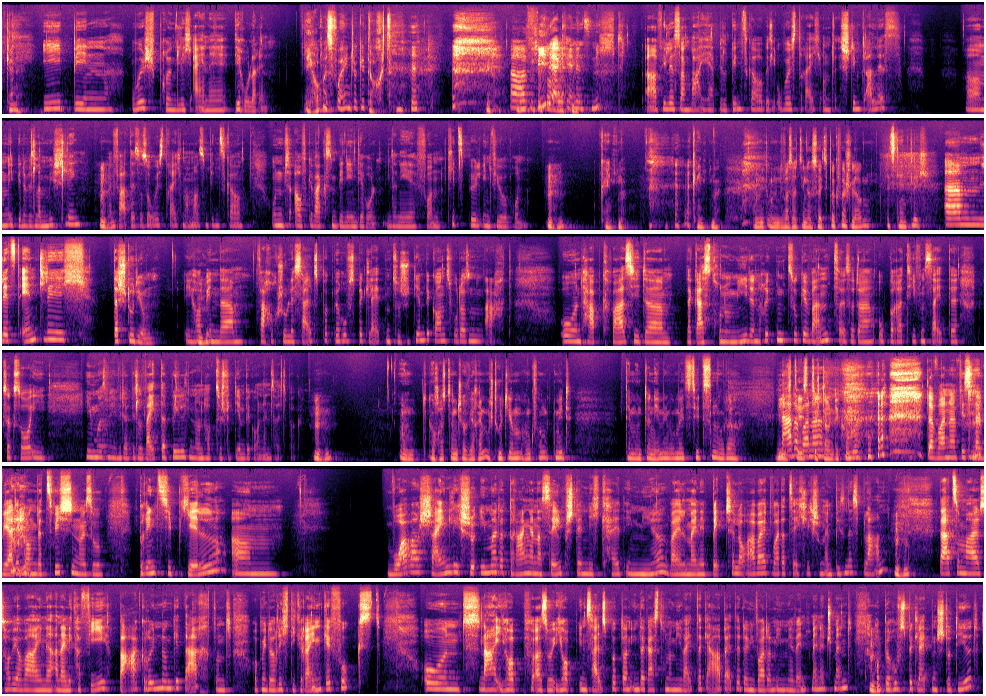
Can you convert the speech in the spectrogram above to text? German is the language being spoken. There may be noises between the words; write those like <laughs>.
Gerne. Ich bin ursprünglich eine Tirolerin. Ich habe mir es vorhin schon gedacht. <laughs> äh, viele erkennen es nicht. Äh, viele sagen, wow, ich habe ein bisschen Pinzgau, ein bisschen Oberösterreich und es stimmt alles. Ähm, ich bin ein bisschen ein Mischling. Mhm. Mein Vater ist aus Oberösterreich, Mama aus dem Pinzgau. Und aufgewachsen bin ich in Tirol, in der Nähe von Kitzbühel in Fürbrunn. Mhm. Kennt man. <laughs> Kennt man. Und, und was hat dich nach Salzburg verschlagen, letztendlich? Ähm, letztendlich das Studium. Ich habe mhm. in der Fachhochschule Salzburg berufsbegleitend zu studieren begonnen, 2008 und habe quasi der, der Gastronomie den Rücken zugewandt, also der operativen Seite. Ich habe gesagt, so, ich, ich muss mich wieder ein bisschen weiterbilden und habe zu studieren begonnen in Salzburg. Mhm. Und du hast dann schon während dem Studium angefangen mit dem Unternehmen, wo wir jetzt sitzen, oder wie Nein, ist da das zustande gekommen? <laughs> da war noch ein bisschen ein Werdegang dazwischen, also prinzipiell ähm, war wahrscheinlich schon immer der Drang einer Selbstständigkeit in mir, weil meine Bachelorarbeit war tatsächlich schon ein Businessplan. Mhm. Dazumals habe ich aber eine, an eine Kaffee-Bar-Gründung gedacht und habe mich da richtig reingefuchst. Und na, ich habe also hab in Salzburg dann in der Gastronomie weitergearbeitet. Ich war dann im Eventmanagement, mhm. habe berufsbegleitend studiert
